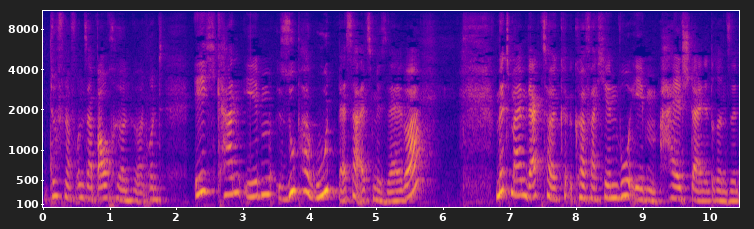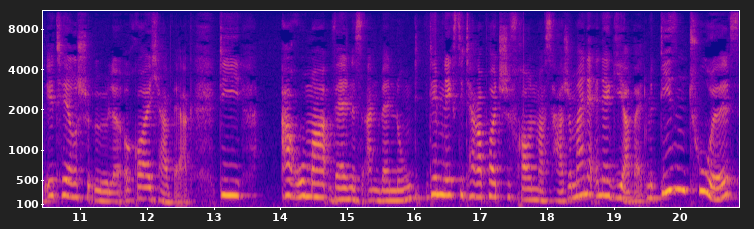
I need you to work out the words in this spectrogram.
dürfen auf unser Bauchhirn hören. Und ich kann eben super gut, besser als mir selber, mit meinem Werkzeugköfferchen, wo eben Heilsteine drin sind, ätherische Öle, Räucherwerk, die Aroma-Wellness-Anwendung, demnächst die therapeutische Frauenmassage, meine Energiearbeit. Mit diesen Tools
